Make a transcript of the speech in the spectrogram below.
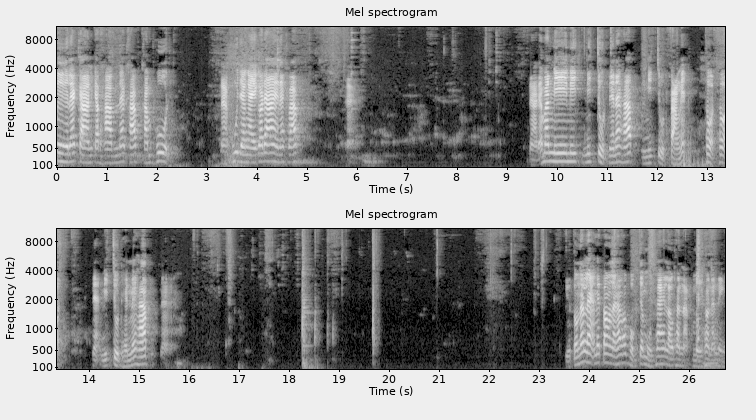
มือและการกระทำนะครับคำพูดนะพูดยังไงก็ได้นะครับอะนะแล้วมันมีมีมีจุดเนี่ยนะครับ มีจุดฝั่งเนี้ยโทษโทษเนี่ยมีจุดเห็นไหมครับนะ อยู่ตรงนั้นแหละไม่ต้องแล้วครับเพราะผมจะหมุนแค่ให้เราถนัดมือเท่านั้นเอง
